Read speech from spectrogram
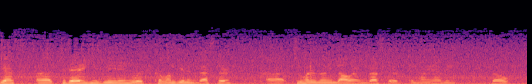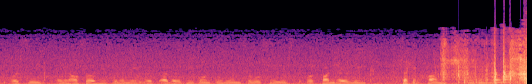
Yes, uh, today he's meeting with Colombian investor, uh, $200 million investor in Miami. So we'll see. And then also he's going to meet with other people in England. So we'll see. We're, we're fundraising. Second fund. I think.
